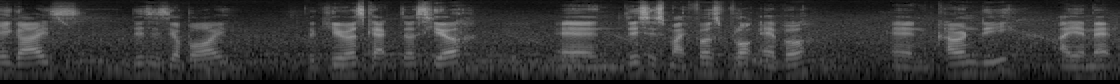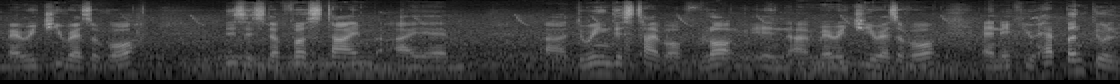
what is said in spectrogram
Hey guys, this is your boy, the Curious Cactus here and this is my first vlog ever and currently I am at Macritchie Reservoir. This is the first time I am uh, doing this type of vlog in uh, Macritchie Reservoir and if you happen to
